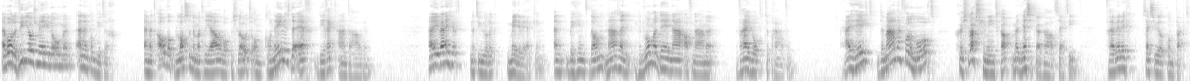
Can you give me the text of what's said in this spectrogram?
Er worden video's meegenomen en een computer. En met al dat belastende materiaal wordt besloten om Cornelis de R direct aan te houden. Hij weigert natuurlijk medewerking en begint dan na zijn gedwongen DNA-afname vrijlot te praten. Hij heeft de maandag voor de moord geslachtsgemeenschap met Jessica gehad, zegt hij. Vrijwillig seksueel contact.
